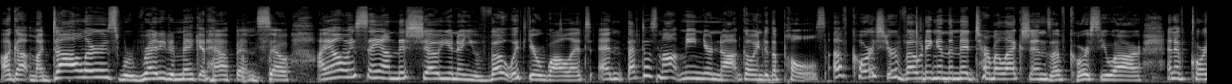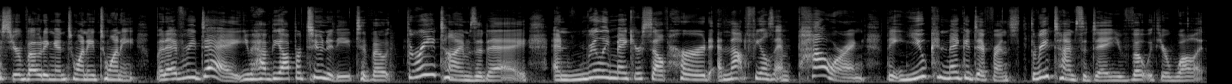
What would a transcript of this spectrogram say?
I got my dollars. We're ready to make it happen. So I always say on this show, you know, you vote with your wallet, and that does not mean you're not going to the polls. Of course, you're voting in the midterm elections. Of course, you are. And of course, you're voting in 2020. But every day, you have the opportunity to vote three times a day and really make yourself heard. And that feels empowering that you can make a difference three times a day. You vote with your wallet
